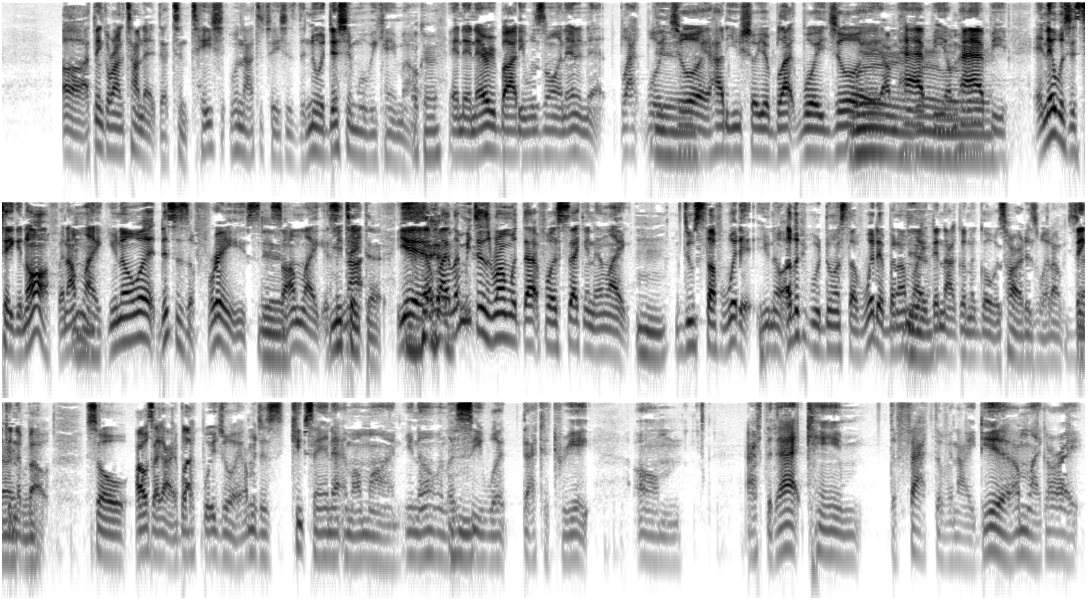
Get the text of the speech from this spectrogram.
Uh, I think around the time that, that Temptation, well, not Temptations, the New Edition movie came out. Okay. And then everybody was on the internet. Black Boy Yeah. Joy. How do you show your Black Boy Joy? I'm happy. I'm happy. And it was just taking off. And I'm like, you know what? This is a phrase. So I'm like, it's Let me not, take that. Yeah. I'm like, let me just run with that for a second and like do stuff with it. You know, other people are doing stuff with it, but I'm like, they're not gonna go as hard as what I'm thinking about. So I was like, all right, Black Boy Joy. I'm gonna just keep saying that in my mind, you know, and let's Mm-hmm. see what that could create. Um, after that came the fact of an idea. I'm like, all right,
